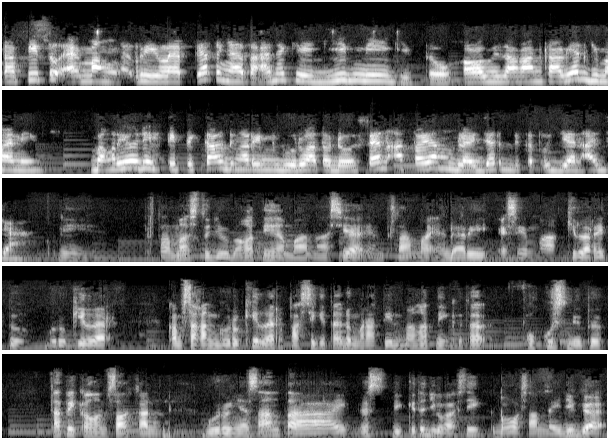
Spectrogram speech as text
tapi itu emang relate-nya kenyataannya kayak gini gitu. Kalau misalkan kalian gimana nih? Bang Rio deh tipikal dengerin guru atau dosen atau yang belajar deket ujian aja? Nih pertama setuju banget nih sama Nasya. Yang pertama yang dari SMA killer itu guru killer. Kalau misalkan guru killer pasti kita udah merhatiin banget nih kita fokus gitu. Tapi kalau misalkan gurunya santai terus kita juga pasti ke bawah santai juga.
